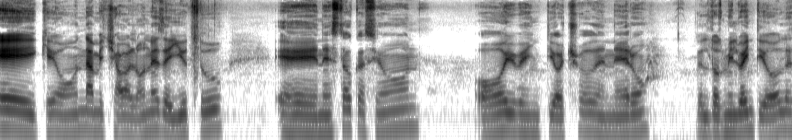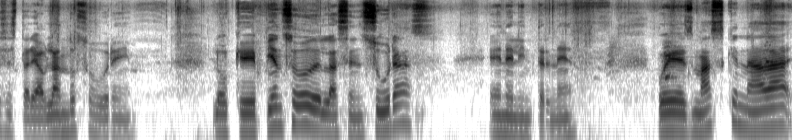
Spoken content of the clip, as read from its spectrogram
Hey, ¿qué onda mis chavalones de YouTube? en esta ocasión, hoy 28 de enero del 2022, les estaré hablando sobre lo que pienso de las censuras en el Internet. Pues más que nada,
